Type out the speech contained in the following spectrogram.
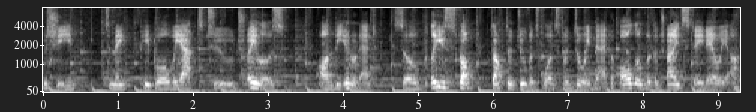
machine to make people react to trailers on the internet. So please stop Dr. Doofenshmirtz for doing that all over the tri-state area.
